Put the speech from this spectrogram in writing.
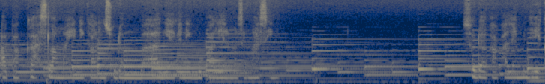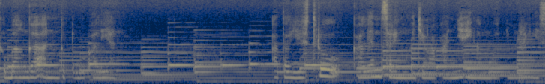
apakah selama ini kalian sudah membahagiakan ibu kalian masing-masing? Sudahkah kalian menjadi kebanggaan untuk ibu kalian? Atau justru kalian sering mengecewakannya hingga membuatnya menangis?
